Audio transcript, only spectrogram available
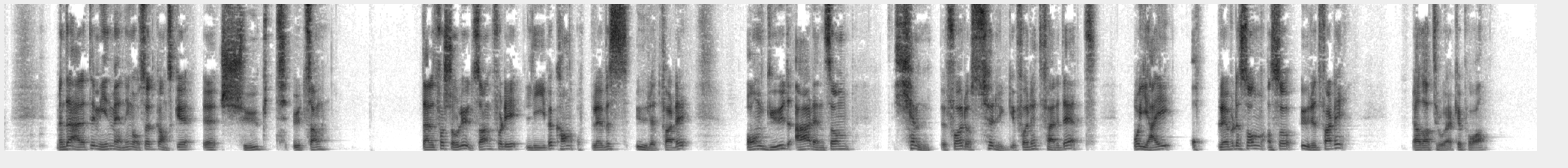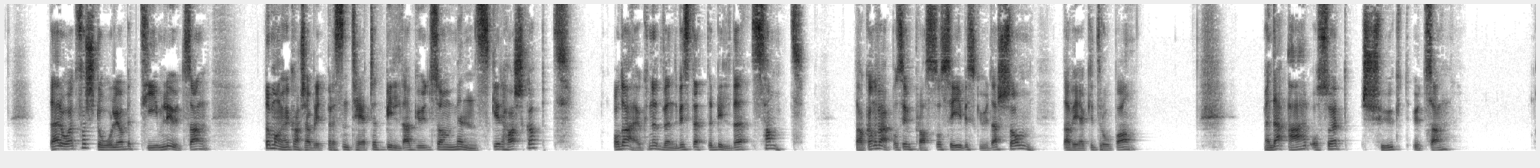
men det er etter min mening også et ganske eh, sjukt utsagn. Det er et forståelig utsagn fordi livet kan oppleves urettferdig. Og om Gud er den som kjemper for og sørger for rettferdighet, og jeg opplever det sånn, altså urettferdig, ja, da tror jeg ikke på han. Det er òg et forståelig og betimelig utsagn, da mange kanskje har blitt presentert et bilde av Gud som mennesker har skapt. Og da er jo ikke nødvendigvis dette bildet sant. Da kan det være på sin plass å si hvis Gud er sånn, da vil jeg ikke tro på han. Men det er også et sjukt utsagn.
